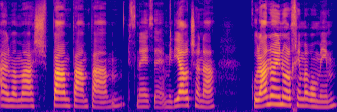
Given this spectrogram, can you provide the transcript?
על ממש פעם, פעם, פעם, לפני איזה מיליארד שנה, כולנו היינו הולכים ערומים,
